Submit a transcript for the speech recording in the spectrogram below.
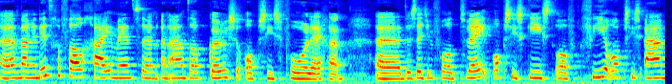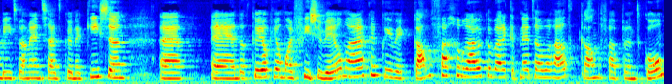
Uh, maar in dit geval ga je mensen een aantal keuzeopties voorleggen. Uh, dus dat je bijvoorbeeld twee opties kiest of vier opties aanbiedt waar mensen uit kunnen kiezen. En dat kun je ook heel mooi visueel maken. Kun je weer Canva gebruiken, waar ik het net over had. Canva.com.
